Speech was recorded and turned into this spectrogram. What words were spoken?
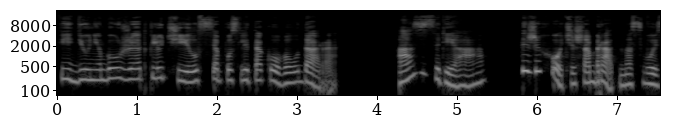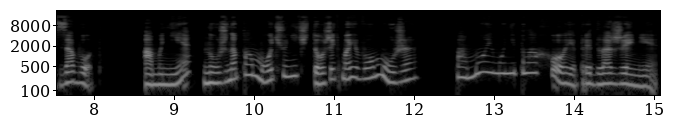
Федюня бы уже отключился после такого удара. А зря. Ты же хочешь обратно свой завод. А мне нужно помочь уничтожить моего мужа. По-моему, неплохое предложение.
